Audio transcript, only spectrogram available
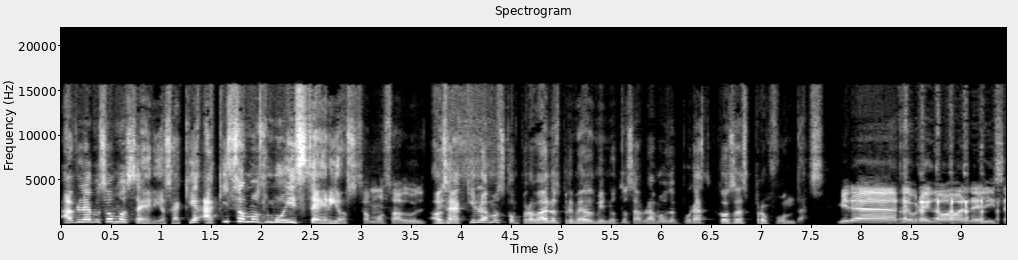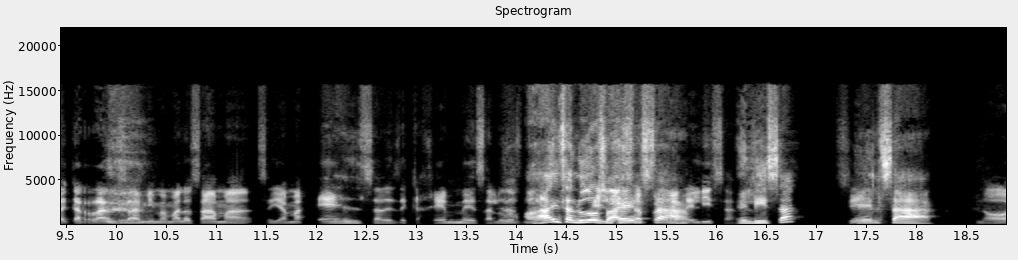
Hablemos, somos serios. Aquí, aquí somos muy serios. Somos adultos. O sea, aquí lo hemos comprobado en los primeros minutos. Hablamos de puras cosas profundas. Mira, de Obregón, Elisa Carranza, mi mamá los ama. Se llama Elsa desde Cajeme. Saludos. Ay, saludos a Elisa, Elsa. perdón, Elisa. Elisa. Sí. Elsa. No,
